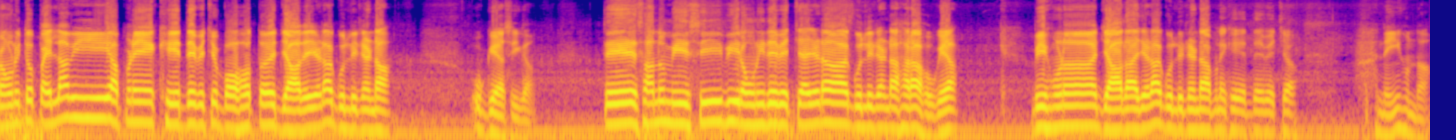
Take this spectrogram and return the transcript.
ਰੌਣੀ ਤੋਂ ਪਹਿਲਾਂ ਵੀ ਆਪਣੇ ਖੇਤ ਦੇ ਵਿੱਚ ਬਹੁਤ ਜ਼ਿਆਦਾ ਜਿਹੜਾ ਗੁੱਲੀ ਡੰਡਾ ਉੱਗਿਆ ਸੀਗਾ। ਤੇ ਸਾਨੂੰ ਉਮੀਦ ਸੀ ਵੀ ਰੌਣੀ ਦੇ ਵਿੱਚ ਆ ਜਿਹੜਾ ਗੁੱਲੀ ਡੰਡਾ ਹਰਾ ਹੋ ਗਿਆ। ਵੀ ਹੁਣ ਜ਼ਿਆਦਾ ਜਿਹੜਾ ਗੁੱਲੀ ਡੰਡਾ ਆਪਣੇ ਖੇਤ ਦੇ ਵਿੱਚ ਨਹੀਂ ਹੁੰਦਾ।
